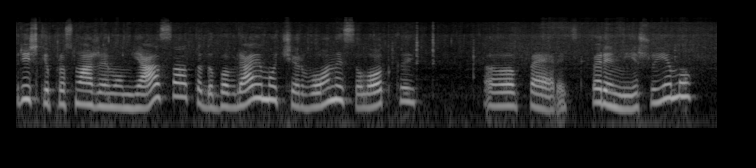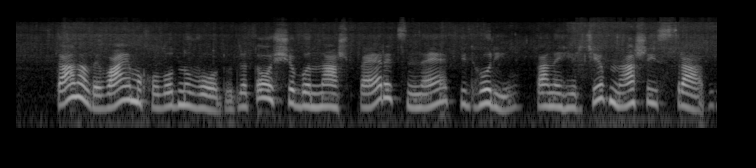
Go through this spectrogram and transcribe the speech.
Трішки просмажуємо м'ясо та додаємо червоний солодкий е, перець. Перемішуємо та наливаємо холодну воду для того, щоб наш перець не підгорів та не гірчив нашій страві.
